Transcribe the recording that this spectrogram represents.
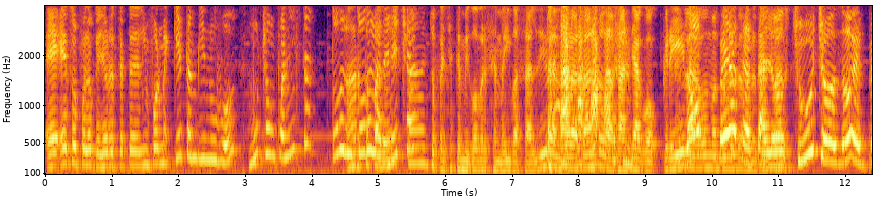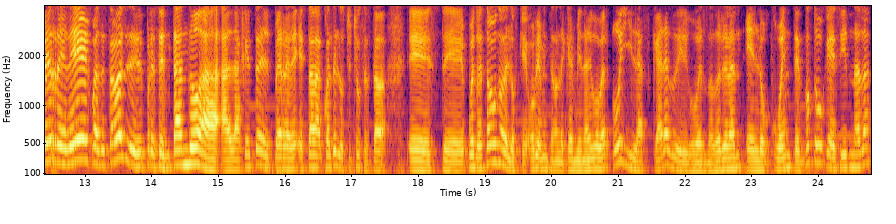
eh, eso fue lo que yo rescaté del informe, que también hubo mucho panista, todo, Harto toda la derecha. Yo pensé que mi gober se me iba a salir, al no era tanto, a Santiago Krill, a un montón de espérate, senadores hasta los chuchos, ¿no? El PRD, cuando estaban eh, presentando a, a la gente del PRD, estaba, ¿cuál de los chuchos estaba? Este, bueno, estaba uno de los que obviamente no le caen bien al gobernador. Uy, y las caras del gobernador eran elocuentes. No tuvo que decir nada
